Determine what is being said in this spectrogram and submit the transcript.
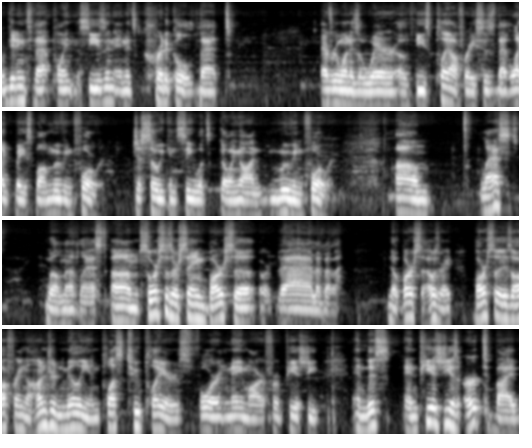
we're getting to that point in the season, and it's critical that everyone is aware of these playoff races that like baseball moving forward, just so we can see what's going on moving forward. Um, last, well, not last. Um, sources are saying Barca or blah, blah, blah, no Barca. I was right. Barca is offering 100 million plus two players for Neymar for PSG, and this and PSG is irked by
